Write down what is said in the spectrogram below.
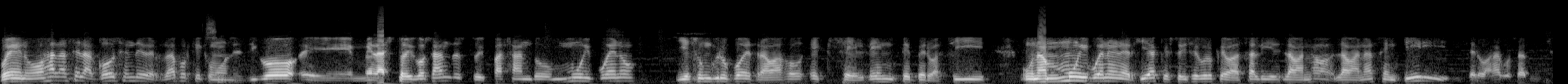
Bueno, ojalá se la gocen de verdad, porque como les digo, eh, me la estoy gozando, estoy pasando muy bueno y es un grupo de trabajo excelente, pero así una muy buena energía que estoy seguro que va a salir, la van a, la van a sentir y se lo van a gozar mucho.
